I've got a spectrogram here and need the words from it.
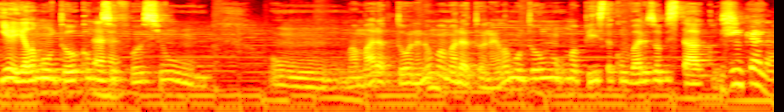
E aí ela montou como Aham. se fosse um, um- uma maratona, não uma maratona, ela montou um- uma pista com vários obstáculos. Gincana.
